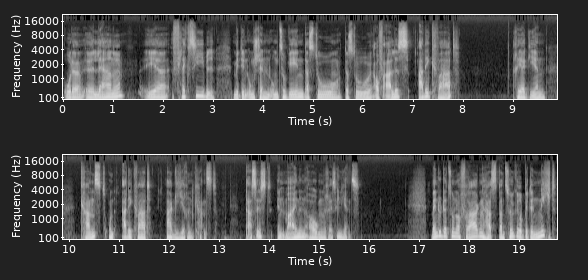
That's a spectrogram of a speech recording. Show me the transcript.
oder äh, lerne eher flexibel mit den Umständen umzugehen, dass du, dass du auf alles adäquat reagieren kannst und adäquat agieren kannst. Das ist in meinen Augen Resilienz. Wenn du dazu noch Fragen hast, dann zögere bitte nicht,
